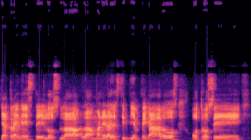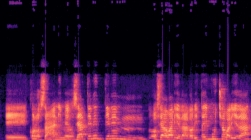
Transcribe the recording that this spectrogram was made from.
ya traen este, los, la, la manera de vestir bien pegados, otros... Eh, eh, con los animes, o sea, tienen, tienen, o sea, variedad, ahorita hay mucha variedad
